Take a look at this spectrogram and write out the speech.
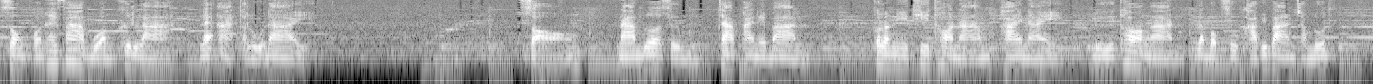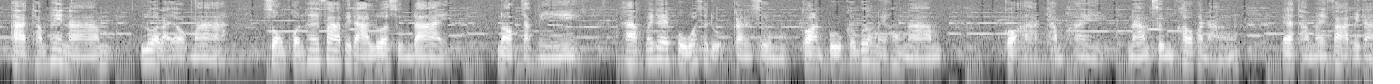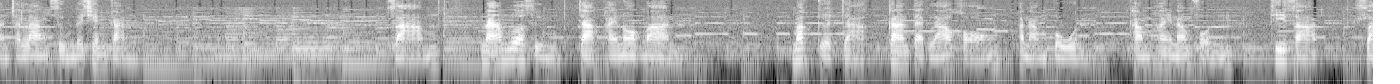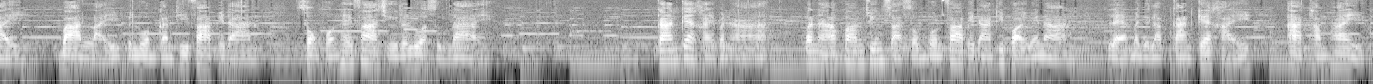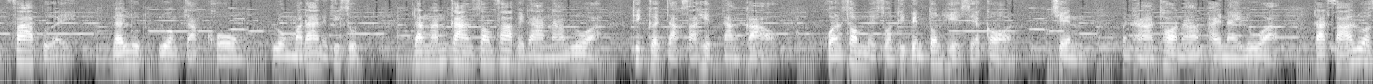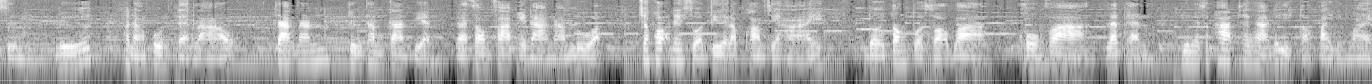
ส่งผลให้ฝ้าบวมขึ้นลา และอาจทะลุได้ 2. น้ำรั่วซึมจากภายในบ้าน กรณีที่ท่อน้ำภายใน หรือท่องานระบบสุขาภิบาลชำรุด อาจทำให้น้ำรั่วไหลออกมา ส่งผลให้ฝ้าเพดานรั่วซึมได้ นอกจากนี้ หากไม่ได้ปูวัสดุกันซึมก่อนปูกระเบื้องในห้องน้ำก็อาจทำให้น้ำซึมเข้าผนัง และทำให้ฝ้าเพดานชั้นล่างซึมได้เช่นกัน 3. น้ำรั่วซึมจากภายนอกบ้าน มักเกิดจากการแตกร้าวของผนังปูน ทำให้น้ำฝนที่สาดใส่บ้านไหลไปรวมกันที่ฝ้าเพดาน ส่งผลให้ฝ้าชื้นและรั่วซึมได้ การแก้ไขปัญหา ปัญหาความชื้นสะสมบนฝ้าเพดานที่ปล่อยไว้นาน และไม่ได้รับการแก้ไข อาจทำให้ฝ้าเปื่อย และหลุดร่วงจากโครงลงมาได้ในที่สุด ดังนั้นการซ่อมฝ้าเพดานน้ำรั่วที่เกิดจากสาเหตุดังกล่าว ควรซ่อมในส่วนที่เป็นต้นเหตุเสียก่อน เช่น ปัญหาท่อน้ำภายในรั่ว ดาดฟ้ารั่วซึม หรือผนังปูนแตกร้าว จากนั้นจึงทำการเปลี่ยนและซ่อมฝ้าเพดานน้ำรั่ว เฉพาะในส่วนที่ได้รับความเสียหาย โดยต้องตรวจสอบว่า โครงฝ้าและแผ่นอยู่ในสภาพใช้งานได้อีกต่อไปหรือไม่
